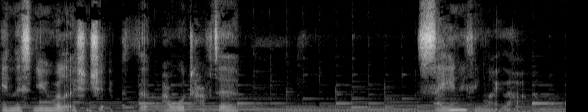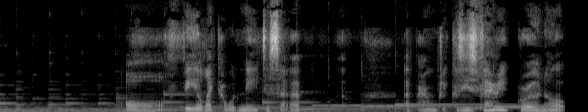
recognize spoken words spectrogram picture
in this new relationship that I would have to say anything like that or feel like I would need to set up a boundary because he's very grown up.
